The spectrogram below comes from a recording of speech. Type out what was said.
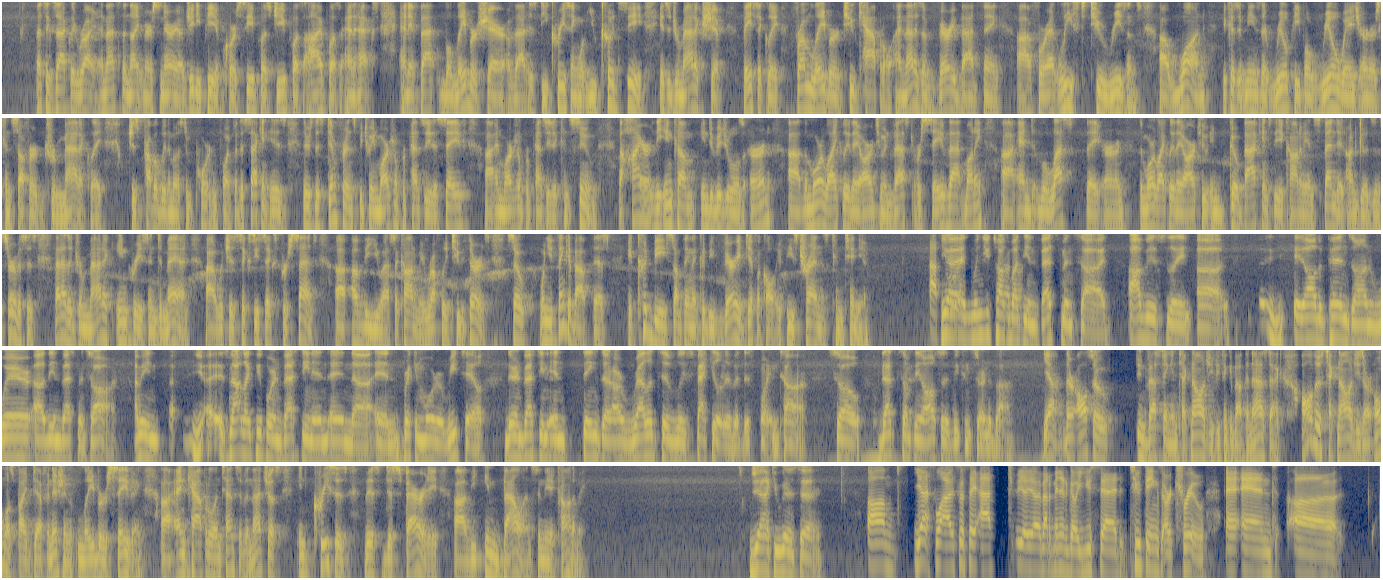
That's exactly right. And that's the nightmare scenario. GDP, of course, C plus G plus I plus NX. And if that the labor share of that is decreasing, what you could see is a dramatic shift basically from labor to capital. And that is a very bad thing uh, for at least two reasons. Uh, one, because it means that real people, real wage earners can suffer dramatically, which is probably the most important point. But the second is there's this difference between marginal propensity to save uh, and marginal propensity to consume. The higher the income individuals earn, uh, the more likely they are to invest or save that money. Uh, and the less they earn, the more likely they are to in, go back into the economy and spend it on goods and services. That has a dramatic increase in demand, uh, which is 66% uh, of the US economy, roughly two thirds. So when you think about this, it could be something that could be very difficult if these trends continue. Absolutely. Yeah, and when you talk about the investment side, obviously uh, it all depends on where uh, the investments are. I mean, uh, it's not like people are investing in in uh, in brick and mortar retail. They're investing in things that are relatively speculative at this point in time. So that's something also to be concerned about. Yeah, they're also investing in technology. If you think about the NASDAQ, all those technologies are almost by definition labor saving uh, and capital intensive. And that just increases this disparity, uh, the imbalance in the economy. Jack, you were going to say? Um, yes. Well, I was going to say, Ash, about a minute ago, you said two things are true. And uh,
